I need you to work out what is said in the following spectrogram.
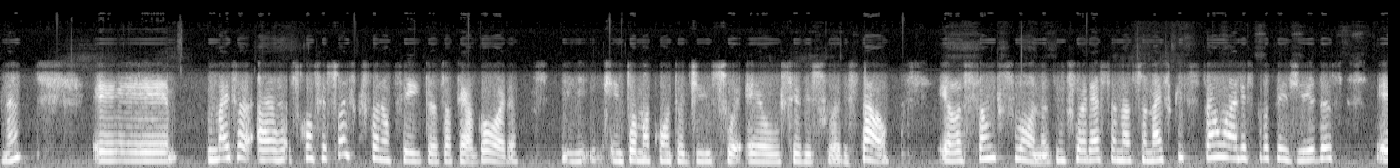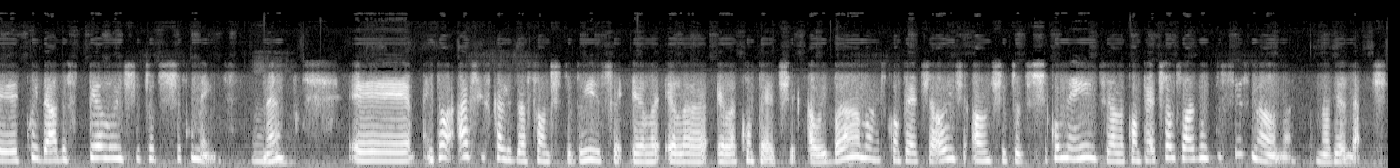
né? É, mas a, as concessões que foram feitas até agora, e quem toma conta disso é o Serviço Florestal, elas são flonas, em florestas nacionais que são áreas protegidas, eh, cuidadas pelo Instituto Chico Mendes, uhum. né? É, então, a fiscalização de tudo isso, ela, ela, ela compete ao IBAMA, mas compete ao, ao Instituto Chico Mendes, ela compete aos órgãos do CISNAMA, na verdade,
